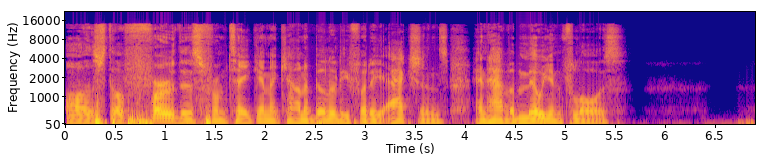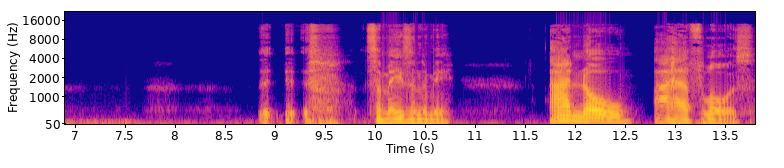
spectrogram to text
are the furthest from taking accountability for their actions and have a million flaws? It, it, it's amazing to me. I know I have flaws.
